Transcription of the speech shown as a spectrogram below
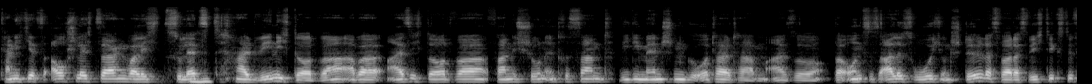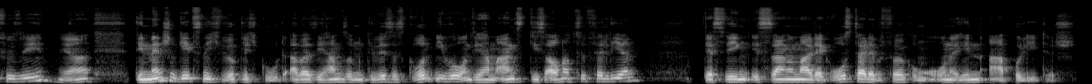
kann ich jetzt auch schlecht sagen, weil ich zuletzt mhm. halt wenig dort war. Aber als ich dort war, fand ich schon interessant, wie die Menschen geurteilt haben. Also bei uns ist alles ruhig und still. Das war das Wichtigste für sie. Ja, den Menschen geht es nicht wirklich gut, aber sie haben so ein gewisses Grundniveau und sie haben Angst, dies auch noch zu verlieren. Deswegen ist, sagen wir mal, der Großteil der Bevölkerung ohnehin apolitisch.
